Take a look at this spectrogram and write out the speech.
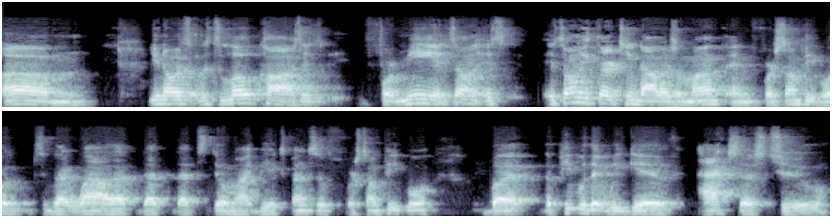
Um, you know, it's it's low cost. It's, for me, it's only it's it's only thirteen dollars a month, and for some people, it seems like wow, that that that still might be expensive for some people. But the people that we give access to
